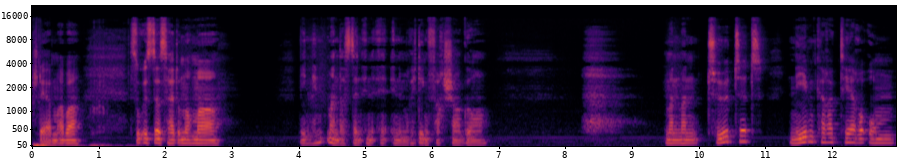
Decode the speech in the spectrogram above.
sterben. Aber so ist das halt, um nochmal, wie nennt man das denn in, in einem richtigen Fachjargon? Man, man tötet Nebencharaktere, um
